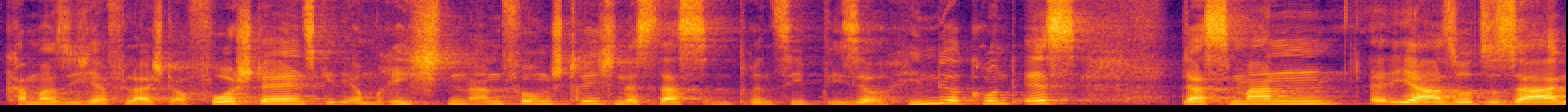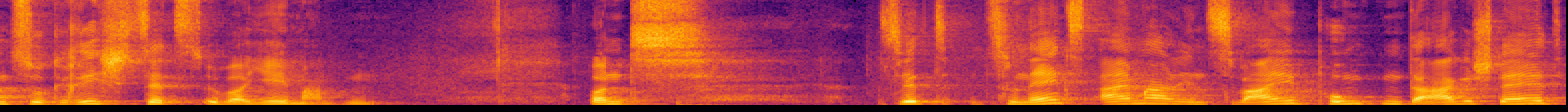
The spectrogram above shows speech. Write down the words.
Kann man sich ja vielleicht auch vorstellen, es geht ja um Richten, Anführungsstrichen, dass das im Prinzip dieser Hintergrund ist, dass man ja sozusagen zu Gericht sitzt über jemanden. Und Es wird zunächst einmal in zwei Punkten dargestellt,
